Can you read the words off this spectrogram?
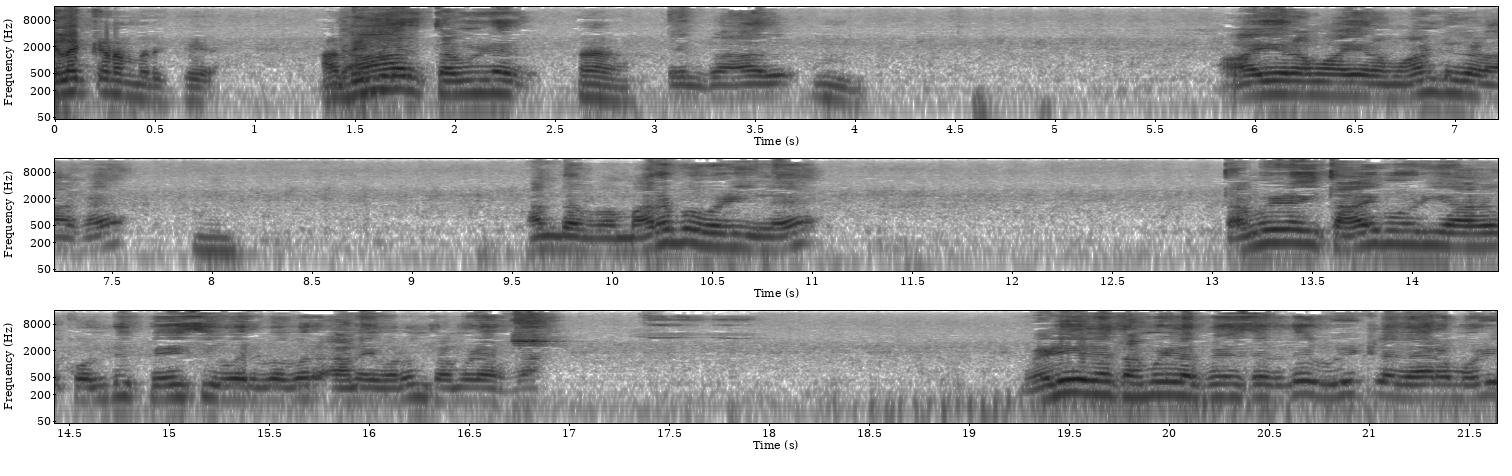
இலக்கணம் இருக்கு? யார் தமிழர் என்றால் ஆயிரம் ஆயிரம் ஆண்டுகளாக. அந்த மரபு வழியில தமிழை தாய்மொழியாக கொண்டு பேசி வருபவர் அனைவரும் தமிழர் தான். வெளியில தமிழ்ல பேசுறது வீட்டுல வேற மொழி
